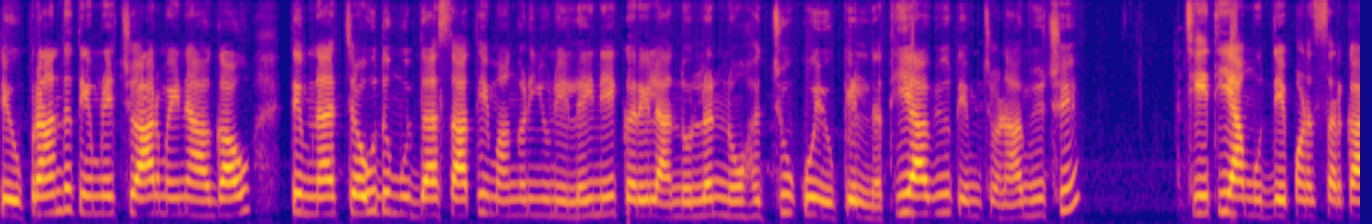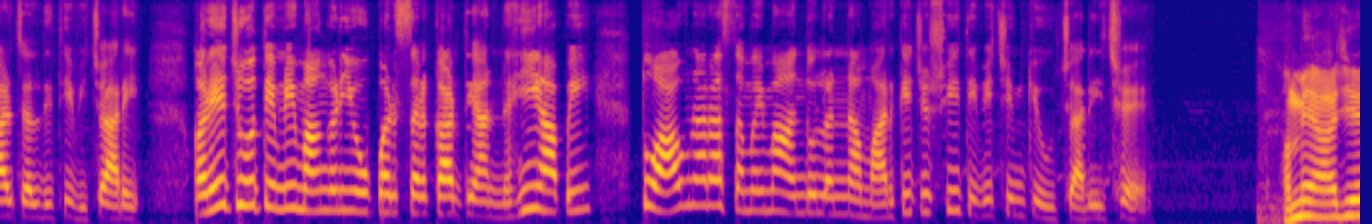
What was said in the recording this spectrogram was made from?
તે ઉપરાંત તેમણે ચાર મહિના અગાઉ તેમના ચૌદ મુદ્દા સાથે માંગણીઓને લઈને કરેલ આંદોલનનો હજુ કોઈ ઉકેલ નથી આવ્યો તેમ જણાવ્યું છે. જેથી આ મુદ્દે પણ સરકાર જલ્દીથી વિચારે. અને જો તેમની માંગણીઓ પર સરકાર ધ્યાન નહીં આપે, તો આવનારા સમયમાં આંદોલનના માર્ગે જશે તેવી ચીમકી ઉચ્ચારી છે. અમે આજે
